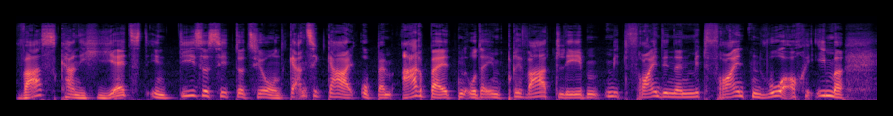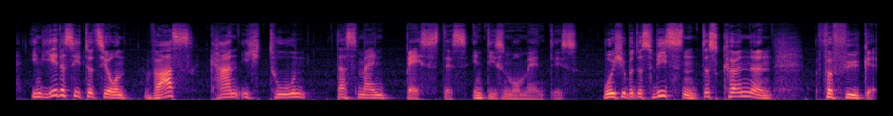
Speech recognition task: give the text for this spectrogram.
Was kann ich jetzt in dieser Situation, ganz egal, ob beim Arbeiten oder im Privatleben, mit Freundinnen, mit Freunden, wo auch immer, in jeder Situation, was kann ich tun, das mein Bestes in diesem Moment ist? Wo ich über das Wissen, das Können, verfüge.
